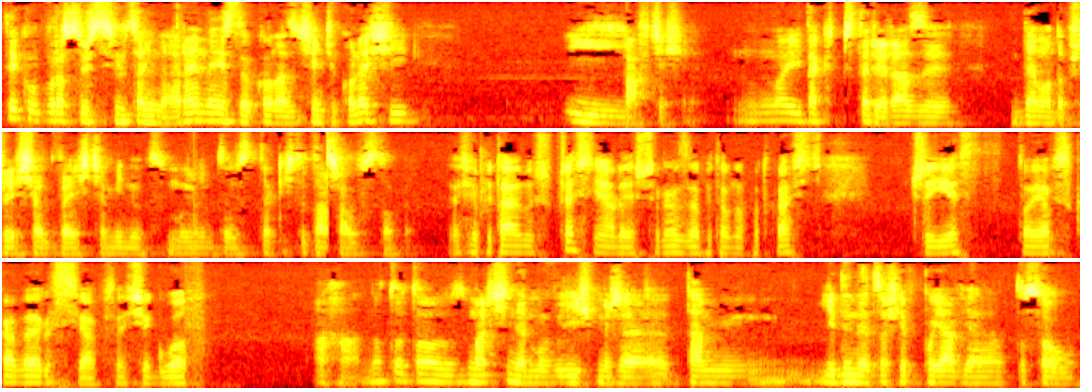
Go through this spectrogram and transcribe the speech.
Tylko po prostu jesteśmy rzucani na arenę, jest dookoła nas 10 kolesi i bawcie się. No i tak cztery razy demo do przejścia 20 minut. Moim to jest jakiś total szał w stopę. Ja się pytałem już wcześniej, ale jeszcze raz zapytam na podcast, czy jest to japońska wersja, w sensie głow. Aha, no to to z Marcinem mówiliśmy, że tam jedyne co się pojawia to są,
